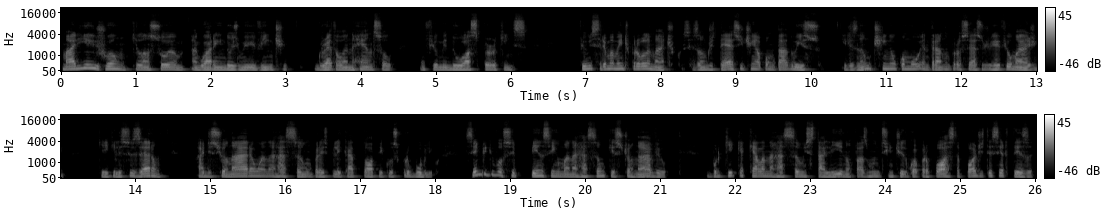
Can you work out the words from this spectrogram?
Maria e João, que lançou agora em 2020, Gretel and Hansel, um filme do Os Perkins, filme extremamente problemático. A sessão de teste tinha apontado isso. Eles não tinham como entrar num processo de refilmagem. O que, que eles fizeram? Adicionaram a narração para explicar tópicos para o público. Sempre que você pensa em uma narração questionável, por que, que aquela narração está ali, não faz muito sentido com a proposta, pode ter certeza.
